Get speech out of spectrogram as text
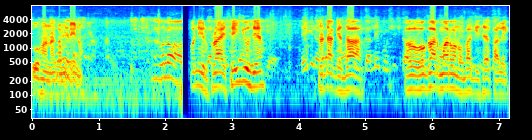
સુહાના કંપનીનો. પનીર ફ્રાય થઈ ગયું છે. ચટાકેદાર હવે વઘાર મારવાનો બાકી છે ખાલી.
